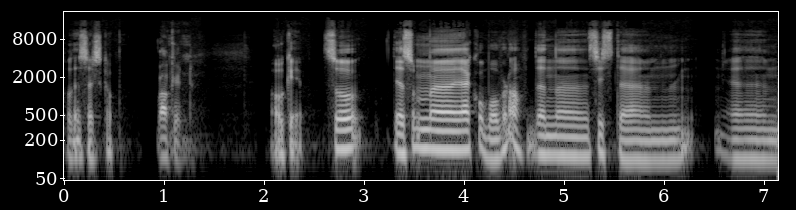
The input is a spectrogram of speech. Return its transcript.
på det selskapet. Vakkert. Ok, Så det som eh, jeg kom over da, den eh, siste eh,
